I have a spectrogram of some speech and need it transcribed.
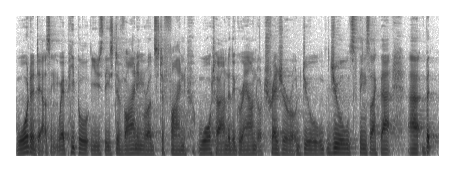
water dowsing, where people use these divining rods to find water under the ground or treasure or jewels, things like that. Uh, but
